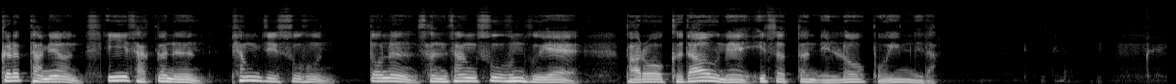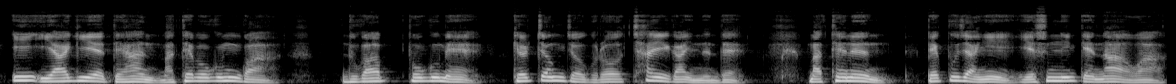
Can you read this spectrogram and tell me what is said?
그렇다면 이 사건은 평지수훈 또는 산상수훈 후에 바로 그 다음에 있었던 일로 보입니다. 이 이야기에 대한 마태복음과 누가복음의 결정적으로 차이가 있는데 마태는 백부장이 예수님께 나와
